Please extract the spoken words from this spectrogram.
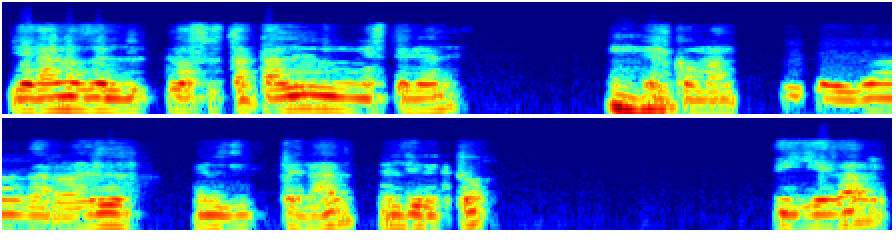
llegan los del, los estatales ministeriales, el comandante que iba a agarrar el, el penal, el director, y llegan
